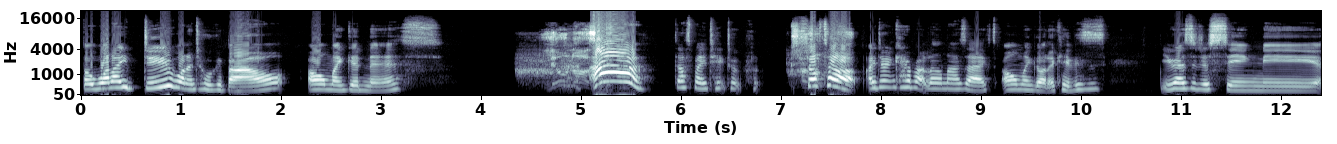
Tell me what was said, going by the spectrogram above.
but what I do want to talk about, oh my goodness. Ah! That's my TikTok. Shut up! I don't care about Lil Nas X. Oh my god, okay, this is. You guys are just seeing me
